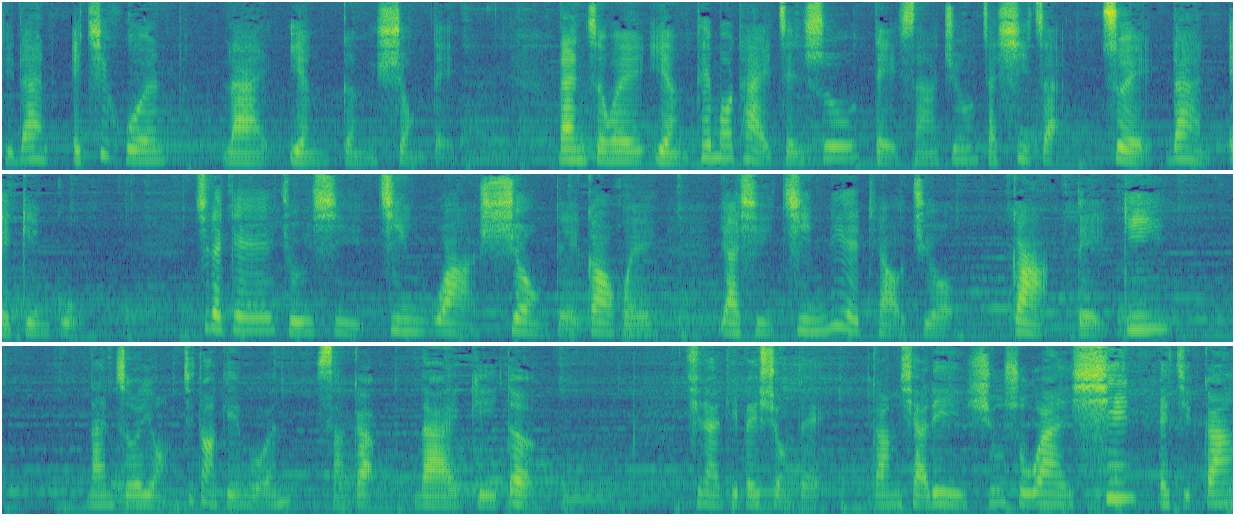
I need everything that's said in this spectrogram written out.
伫咱的七分来荣光上帝。咱就会用提摩太前书第三章十四节做咱的根据。这个家就是真话上帝教会，也是真理的调教甲地基。咱就用这段经文三角来祈祷，亲爱的上帝。感谢你赏赐阮新的一天，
